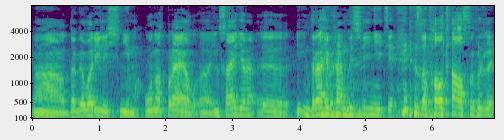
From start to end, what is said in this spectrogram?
а, договорились с ним. Он отправил э, инсайдер, э, индрайвером, извините, заболтался уже,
